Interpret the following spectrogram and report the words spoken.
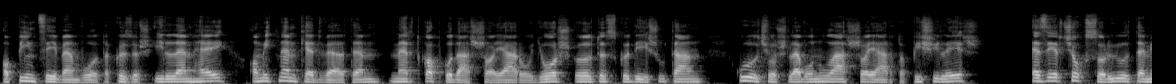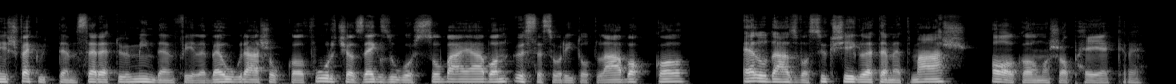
a pincében volt a közös illemhely, amit nem kedveltem, mert kapkodással járó gyors öltözködés után kulcsos levonulással járt a pisilés, ezért sokszor ültem és feküdtem szerető mindenféle beugrásokkal furcsa zegzugos szobájában összeszorított lábakkal, elodázva szükségletemet más, alkalmasabb helyekre.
